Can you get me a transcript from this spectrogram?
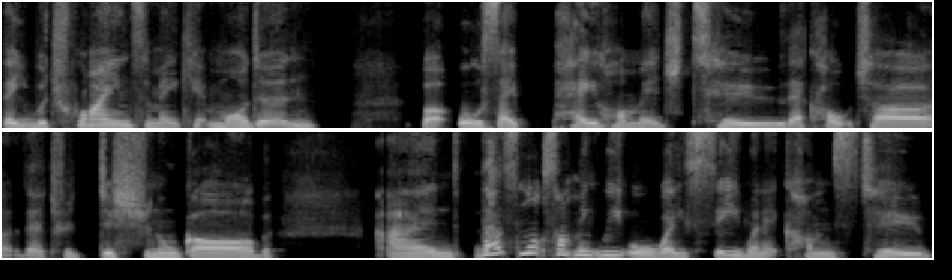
they were trying to make it modern, but also pay homage to their culture, their traditional garb. And that's not something we always see when it comes to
